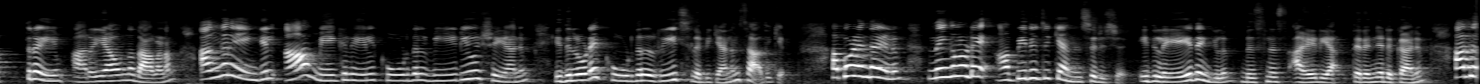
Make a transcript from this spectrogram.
അത്രയും അറിയാവുന്നതാവണം. അങ്ങനെയെങ്കിൽ ആ മേഖലയിൽ കൂടുതൽ വീഡിയോ ചെയ്യാനും ഇതിലൂടെ കൂടുതൽ റീച്ച് ലഭിക്കാനും സാധിക്കും. അപ്പോൾ എന്തായാലും നിങ്ങളുടെ അഭിരുചിക്കനുസരിച്ച് ഇതിലേതെങ്കിലും ബിസിനസ് ഐഡിയ തിരഞ്ഞെടുക്കാനും അത്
